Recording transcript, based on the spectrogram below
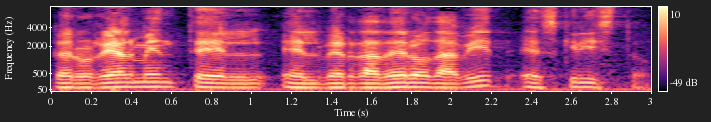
pero realmente el, verdadero David es Cristo,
